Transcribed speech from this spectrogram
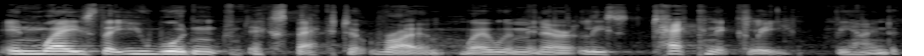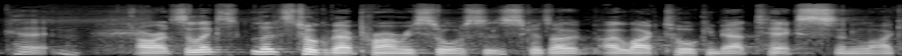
in ways that you wouldn't expect at Rome, where women are at least technically behind a curtain. All right, so let's let's talk about primary sources because I, I like talking about texts and like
